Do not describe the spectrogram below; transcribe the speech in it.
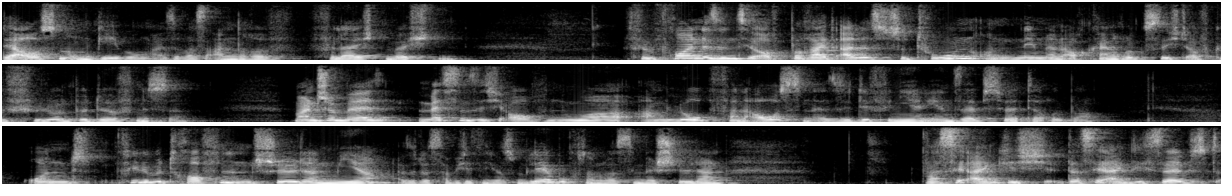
der Außenumgebung, also was andere vielleicht möchten. Für Freunde sind sie oft bereit, alles zu tun und nehmen dann auch keine Rücksicht auf Gefühle und Bedürfnisse. Manche messen sich auch nur am Lob von außen, also sie definieren ihren Selbstwert darüber. Und viele Betroffenen schildern mir, also das habe ich jetzt nicht aus dem Lehrbuch, sondern was sie mir schildern, was sie eigentlich, dass sie eigentlich selbst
